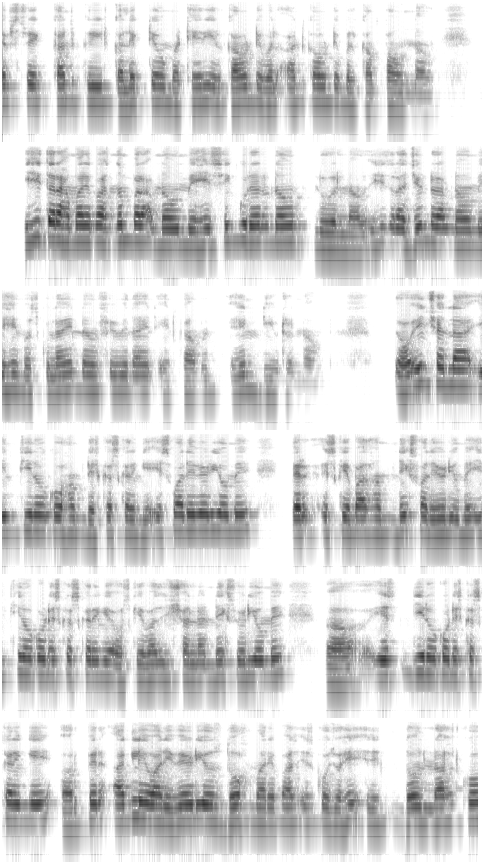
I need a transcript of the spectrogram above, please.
abstract concrete collective material countable uncountable compound noun इसी तरह हमारे पास नंबर ऑफ़ नाउन में है सिंगुलर नाउन प्लूरल नाउन इसी तरह जेंडर ऑफ़ नाउन में है masculine noun feminine and common and neutral noun तो इंशाल्लाह इन तीनों को हम डिस्कस करेंगे इस वाले वीडियो में, फिर इसके बाद हम नेक्स्ट वाले वीडियो में इन तीनों को डिस्कस करेंगे और उसके बाद इंशाल्लाह नेक्स्ट वीडियो में इस तीनों को डिस्कस करेंगे और फिर अगले वाली वीडियोस दो हमारे पास इसको जो है, दो लास्ट को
